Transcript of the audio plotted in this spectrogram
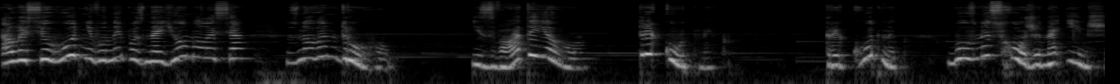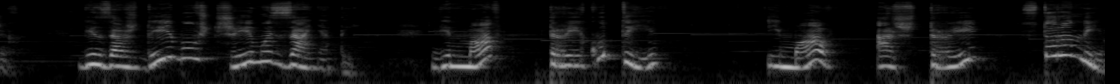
Але сьогодні вони познайомилися з новим другом, і звати його Трикутник. Трикутник був не схожий на інших. Він завжди був чимось зайнятий. Він мав три кути і мав аж три сторони.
